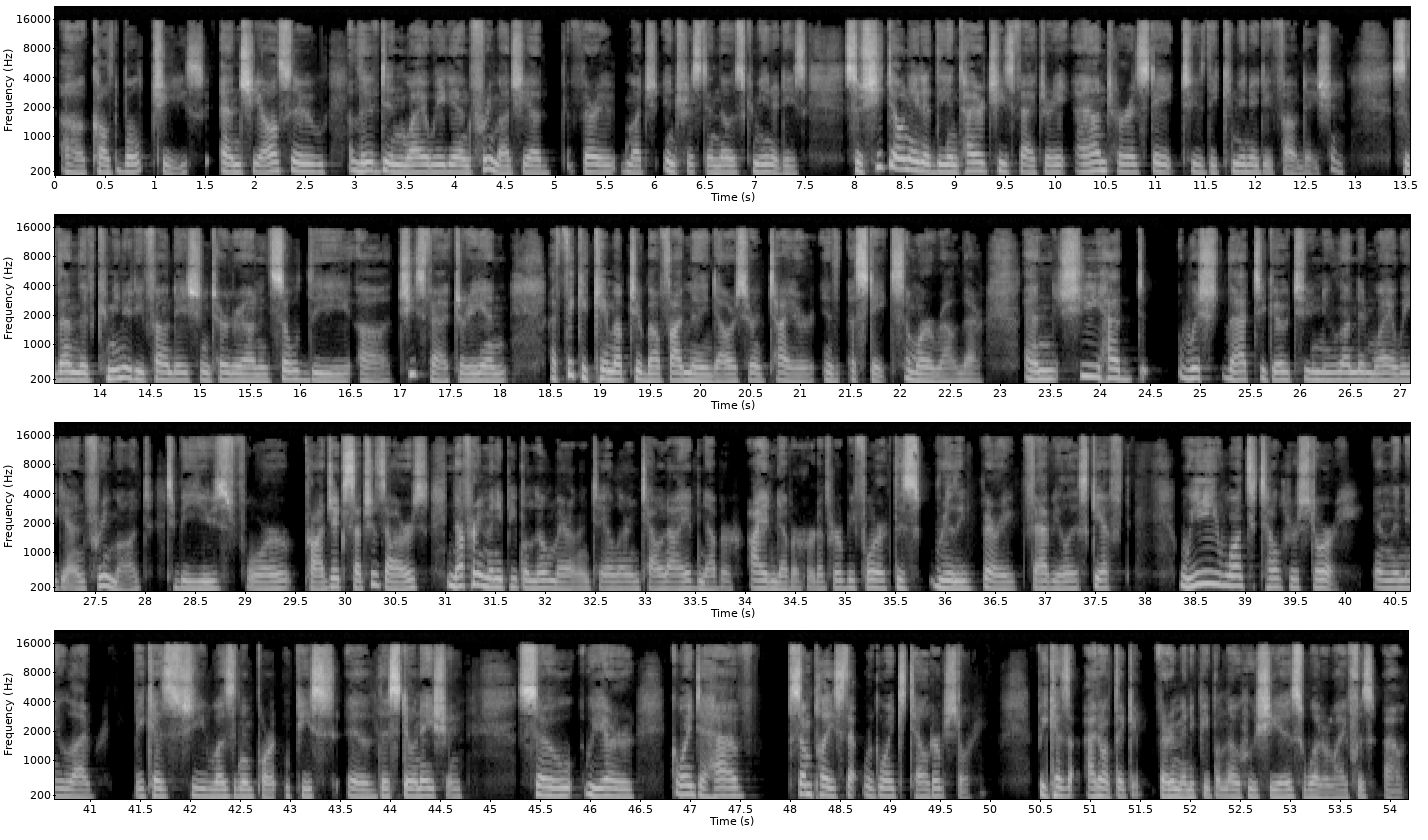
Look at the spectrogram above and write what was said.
uh, called Bolt Cheese. And she also lived in Weyauwega and Fremont. She had very much interest in those communities. So she donated the entire cheese factory and her estate to the Community Foundation. So then the Community Foundation turned around and sold the uh, cheese factory. And I think it came up to about $5 million, her entire estate, somewhere around there. And she had wished that to go to New London, Weyauwega, and Fremont to be used for projects such as ours. Not very many people know Marilyn Taylor in town. I have never, I had never heard of her before this really very fabulous gift. We want to tell her story in the new library because she was an important piece of this donation. So we are going to have some place that we're going to tell her story because I don't think very many people know who she is, what her life was about.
